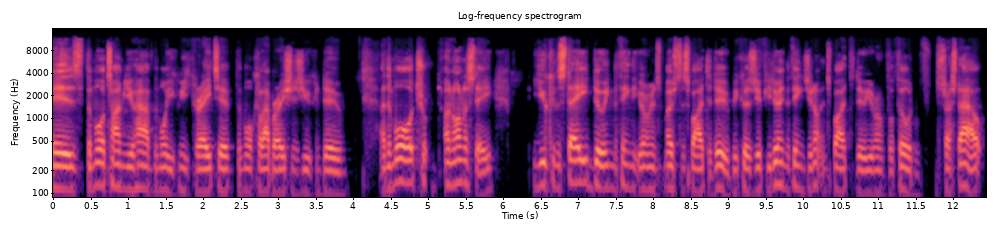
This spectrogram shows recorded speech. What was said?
is the more time you have, the more you can be creative, the more collaborations you can do, and the more, tr- on honesty, you can stay doing the thing that you're most inspired to do because if you're doing the things you're not inspired to do you're unfulfilled and stressed out.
